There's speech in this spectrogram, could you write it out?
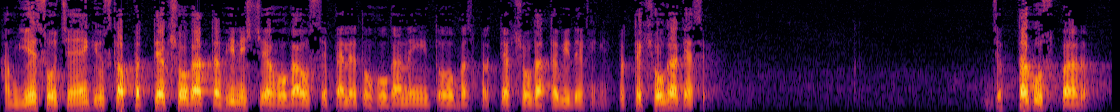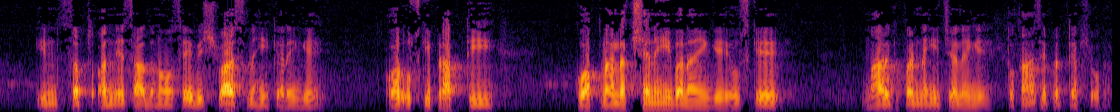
हम ये सोचे कि उसका प्रत्यक्ष होगा तभी निश्चय होगा, उससे पहले तो होगा नहीं तो बस प्रत्यक्ष होगा तभी देखेंगे। प्रत्यक्ष होगा कैसे? जब तक उस पर इन सब अन्य साधनों से विश्वास नहीं करेंगे और उसकी प्राप्ति को अपना लक्ष्य नहीं बनाएँगे, उसके मार्ग पर नहीं चलेंगे तो कहाँ से प्रत्यक्ष होगा?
